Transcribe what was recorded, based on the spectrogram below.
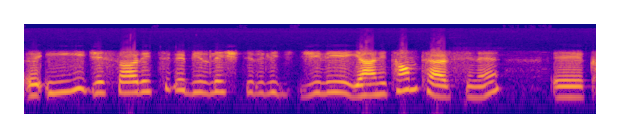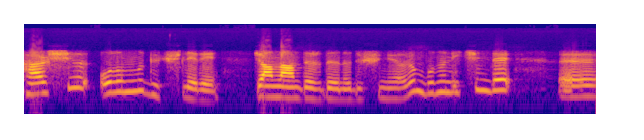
e, iyi cesareti ve birleştiriciliği yani tam tersine e, karşı olumlu güçleri canlandırdığını düşünüyorum. Bunun içinde e,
